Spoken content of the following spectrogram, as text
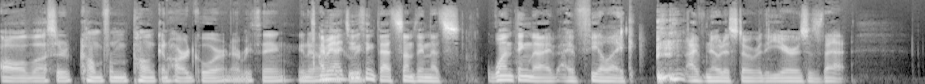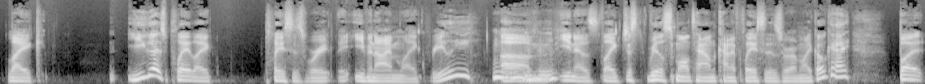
all of us are come from punk and hardcore and everything you know? I mean, I do we- think that's something that's one thing that I, I feel like I've noticed over the years is that, like, you guys play like places where even I'm like, really? Mm-hmm. Um, mm-hmm. you know, it's like just real small town kind of places where I'm like, okay. But,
